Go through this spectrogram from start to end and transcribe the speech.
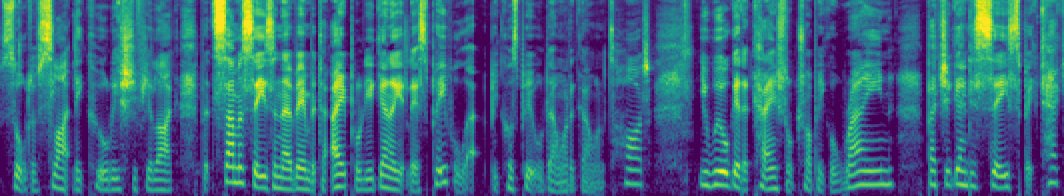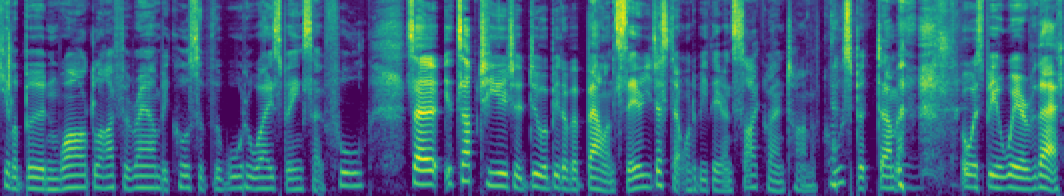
sort of slightly coolish if you like. But summer season, November to April, you're going to get less people that because people don't want to go when it's hot. You will get occasional tropical rain, but you're going to see spectacular bird and wildlife around because of the waterways being so full. So it's up to you to do a bit of a balance there. You just don't want to be there in cyclone time, of course, but um, always be aware of that.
